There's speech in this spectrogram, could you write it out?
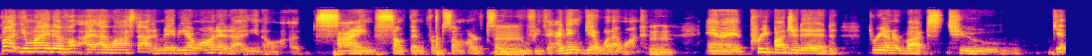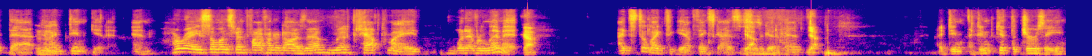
but you might have I, I lost out and maybe i wanted a you know a signed something from some or some Mm. goofy thing i didn't get what i wanted Mhm. and i had pre-budgeted 300 bucks to get that Mhm. and i didn't get it and hooray someone spent $500 that capped my whatever limit Yeah. I'd still like to give thanks guys this Yeah. was a good event Yeah. i didn't i didn't get the jersey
